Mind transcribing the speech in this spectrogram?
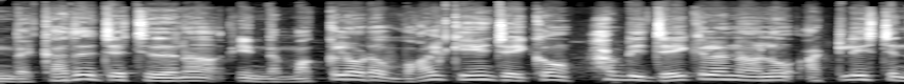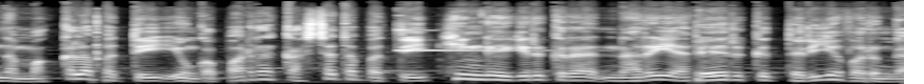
இந்த கதை ஜெயிச்சதுன்னா இந்த மக்களோட வாழ்க்கையும் ஜெயிக்கும். அப்படி ஜெயிக்கலனாலும் அட்லீஸ்ட் இந்த மக்களை பத்தி இவங்க படுற கஷ்டத்தை பத்தி இங்க இருக்கிற நிறைய பேருக்கு தெரிய வருங்க.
